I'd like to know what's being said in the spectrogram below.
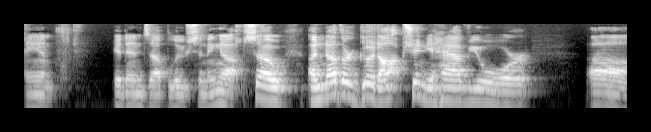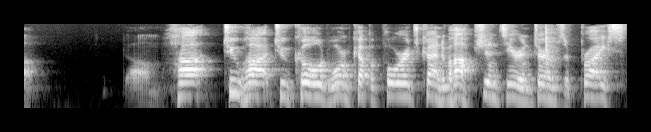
and it ends up loosening up. So another good option, you have your uh, um, hot, too hot, too cold, warm cup of porridge kind of options here in terms of price.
